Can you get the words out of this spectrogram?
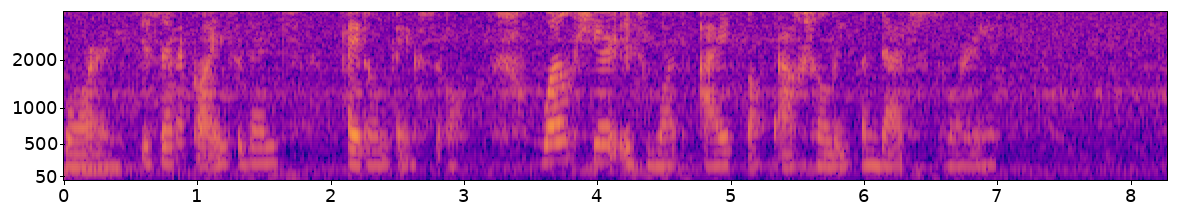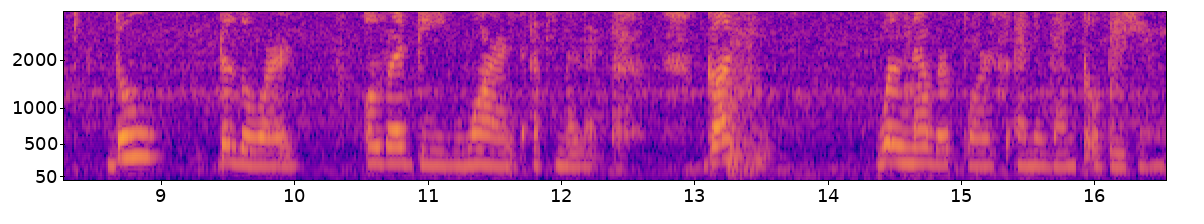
born. Is that a coincidence? I don't think so. Well, here is what I thought actually on that story. Though the Lord already warned Abimelech, God will never force anyone to obey him.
